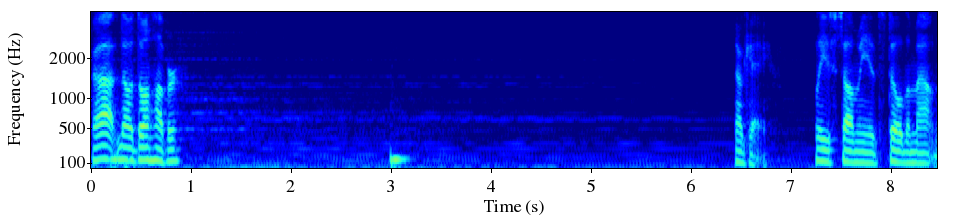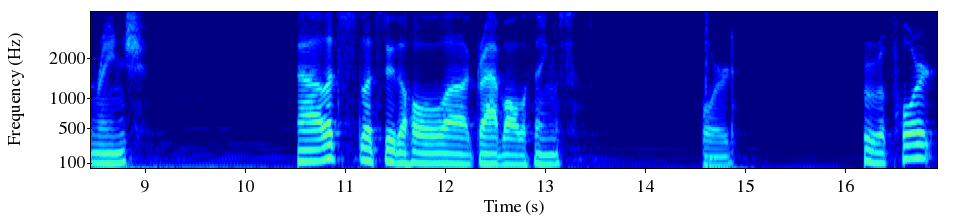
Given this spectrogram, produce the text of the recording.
Ah, no, don't hover. Okay. Please tell me it's still the mountain range. Uh, let's let's do the whole uh, grab all the things. Board. Report.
